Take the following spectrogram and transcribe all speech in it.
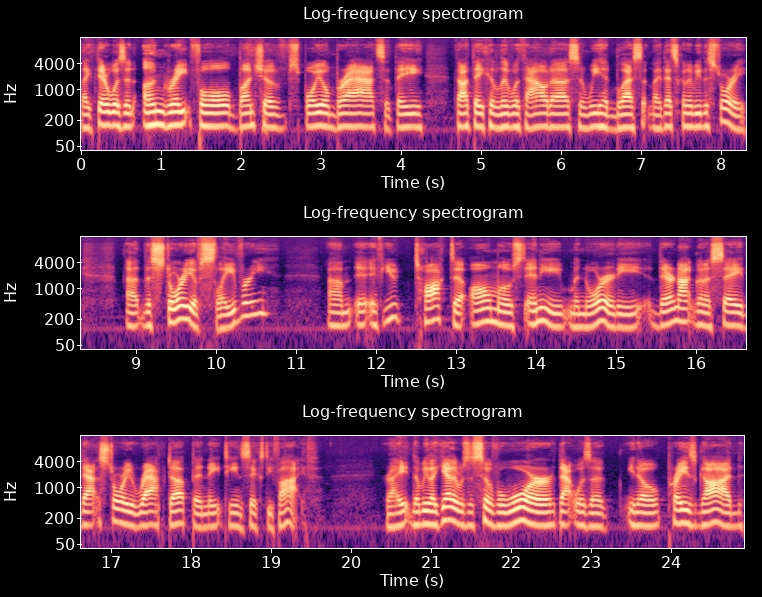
Like there was an ungrateful bunch of spoiled brats that they thought they could live without us and we had blessed it. Like that's going to be the story. Uh, the story of slavery, um, if you talk to almost any minority, they're not going to say that story wrapped up in 1865 right? They'll be like, yeah, there was a civil war. That was a, you know, praise God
